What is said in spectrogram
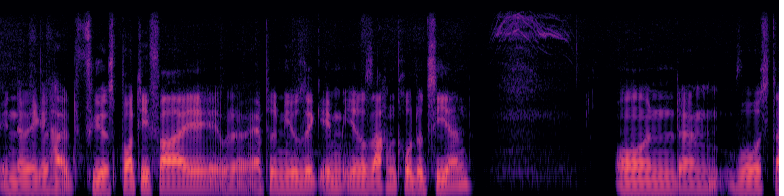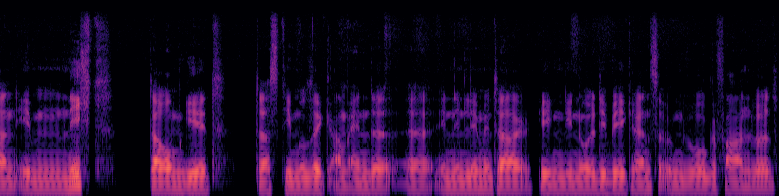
in der Regel halt für Spotify oder Apple Music eben ihre Sachen produzieren. Und ähm, wo es dann eben nicht darum geht, dass die Musik am Ende äh, in den Limiter gegen die 0 dB-Grenze irgendwo gefahren wird,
